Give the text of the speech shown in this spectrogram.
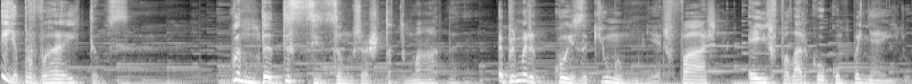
e aproveitam-se. Quando a decisão já está tomada, a primeira coisa que uma mulher faz é ir falar com o companheiro.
